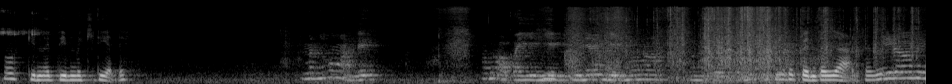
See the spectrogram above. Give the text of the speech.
โอ้กินไอติมเลยขี้เดียดเด้ มันหอนเด็กเขาเอาไปเย็นๆกินเนี่ยเย็นมากๆมันเป็นมันก็เป็นตะหยาดใช่ไหมนี่เนาะพี่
